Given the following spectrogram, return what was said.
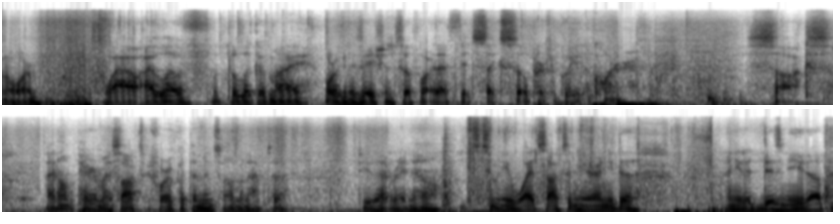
Kind of warm. Wow, I love the look of my organization so far. That fits like so perfectly in the corner. Socks. I don't pair my socks before I put them in, so I'm gonna have to do that right now. There's too many white socks in here. I need to I need to Disney it up.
